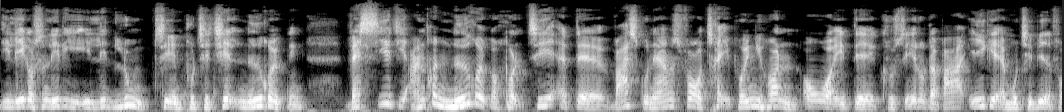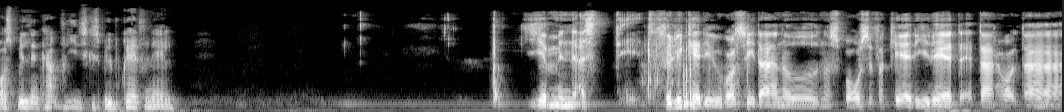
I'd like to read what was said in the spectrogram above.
de ligger jo sådan lidt i, i lidt lun til en potentiel nedrykning. Hvad siger de andre nedrykkerhold til, at øh, Vasco nærmest får tre point i hånden over et øh, Cruzeiro, der bare ikke er motiveret for at spille den kamp, fordi de skal spille pokalfinale? Jamen, altså, det, selvfølgelig kan det jo godt se, at der er noget, noget sportsforkert i det, at, at der er et hold, der,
